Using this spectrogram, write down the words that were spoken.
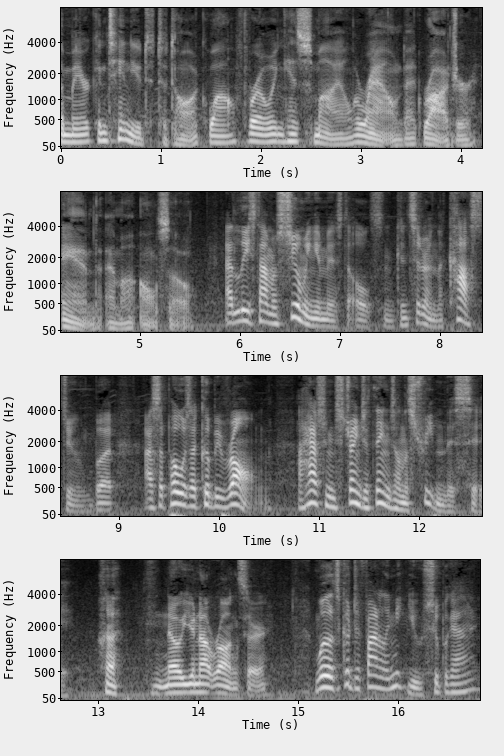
the mayor continued to talk while throwing his smile around at Roger and Emma also. At least I'm assuming you, Mr. Olson, considering the costume, but I suppose I could be wrong. I have seen stranger things on the street in this city. Huh. no, you're not wrong, sir. Well, it's good to finally meet you, super guy.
